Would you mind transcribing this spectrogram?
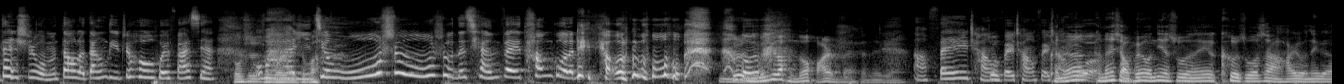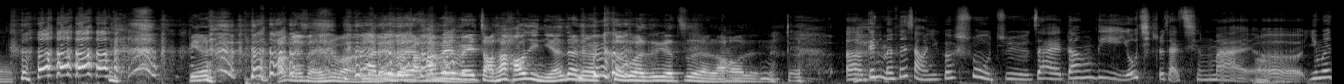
但是我们到了当地之后会发现，哇？已经无数无数的前辈趟过了这条路。就是你们遇到很多华人呗，在那边。啊，非常非常非常多，能可能小朋友念书的那个课桌上还有那个 别人 韩梅梅是吧？对对，雷和梅韩梅梅找他好几年在那儿刻过这个字，然后呃，跟你们分享一个数据，在当地，尤其是在清迈，啊呃，因为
